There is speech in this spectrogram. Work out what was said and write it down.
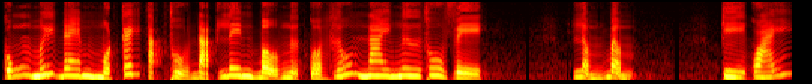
Cũng mới đem một cái tặc thủ đặt lên bầu ngực của hữu nai ngư thu về. Lẩm bẩm. Kỳ quái.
